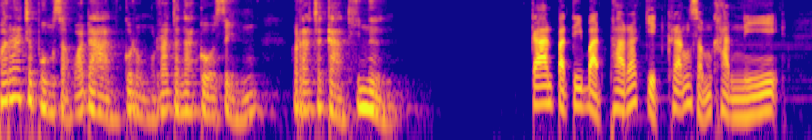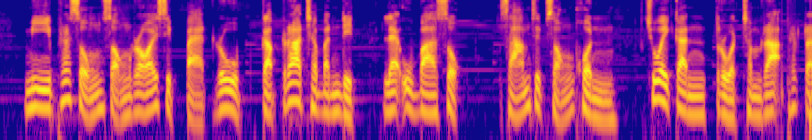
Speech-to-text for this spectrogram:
พระราชพงศาวดารกรุงรัตนโกสินทร์รัชกาลที่หนึ่ง การปฏิบัติภารกิจครั้งสำคัญนี้ มีพระสงฆ์ 218 รูปกับราชบัณฑิตและอุบาสก 32 คน ช่วยกันตรวจชำระพระไตร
